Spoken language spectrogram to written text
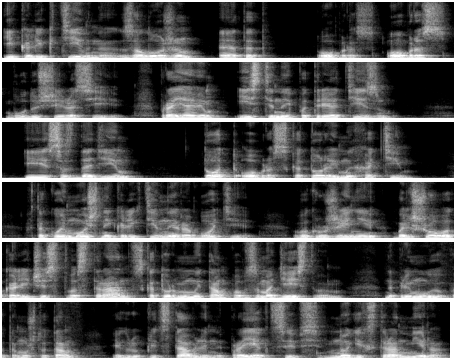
и коллективно заложим этот образ, образ будущей России. Проявим истинный патриотизм и создадим тот образ, который мы хотим. В такой мощной коллективной работе, в окружении большого количества стран, с которыми мы там повзаимодействуем напрямую, потому что там, я говорю, представлены проекции многих стран мира,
